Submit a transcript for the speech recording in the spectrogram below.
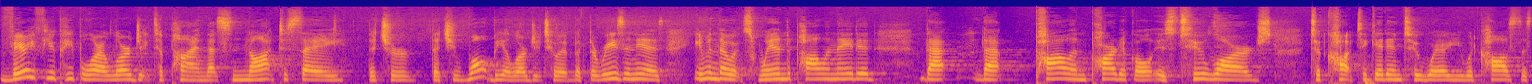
Very few people are allergic to pine. That's not to say that you're that you won't be allergic to it, but the reason is even though it's wind pollinated, that that pollen particle is too large to to get into where you would cause the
